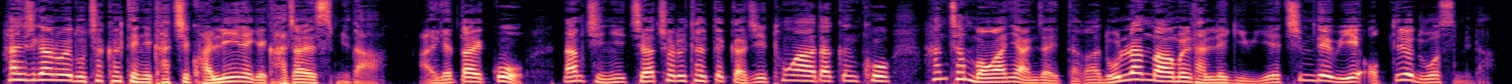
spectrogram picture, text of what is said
한 시간 후에 도착할 테니 같이 관리인에게 가자 했습니다. 알겠다 했고 남친이 지하철을 탈 때까지 통화하다 끊고 한참 멍하니 앉아 있다가 놀란 마음을 달래기 위해 침대 위에 엎드려 누웠습니다.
